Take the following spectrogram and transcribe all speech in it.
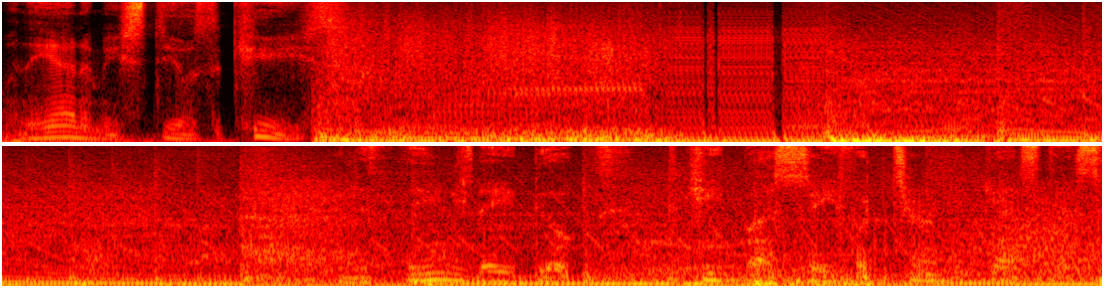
when the enemy steals the keys? And the things they built to keep us safe are turned against us.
